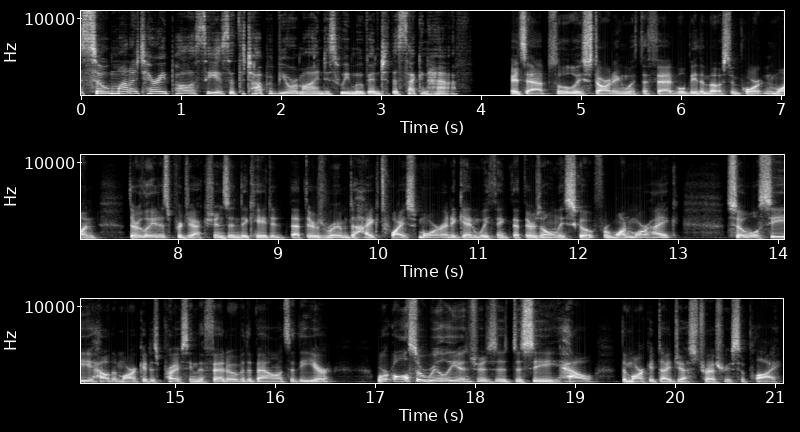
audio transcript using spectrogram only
So, monetary policy is at the top of your mind as we move into the second half. It's absolutely starting with the Fed will be the most important one. Their latest projections indicated that there's room to hike twice more. And again, we think that there's only scope for one more hike. So we'll see how the market is pricing the Fed over the balance of the year. We're also really interested to see how the market digests Treasury supply.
